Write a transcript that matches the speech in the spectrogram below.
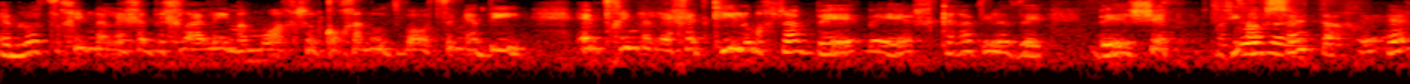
הם לא צריכים ללכת בכלל עם המוח של כוחנות ועוצם ידי. הם צריכים ללכת כאילו עכשיו, איך קראתי לזה? בשטח. שטח. איך?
